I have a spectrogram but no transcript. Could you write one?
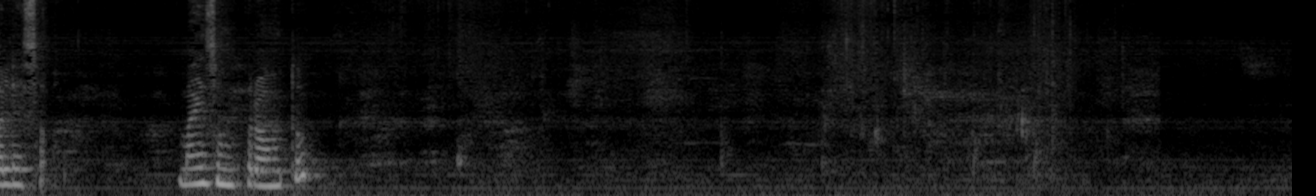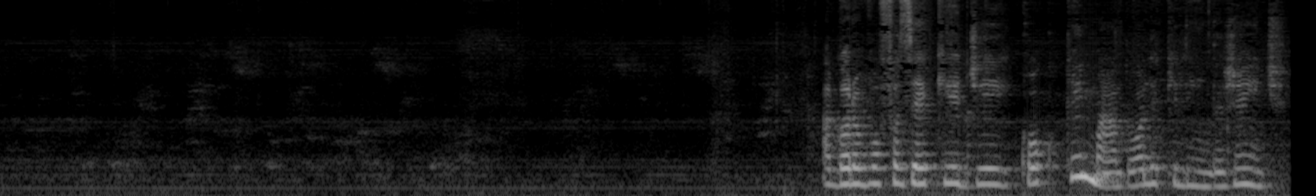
Olha só. Mais um pronto. Agora eu vou fazer aqui de coco queimado. Olha que linda, gente.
